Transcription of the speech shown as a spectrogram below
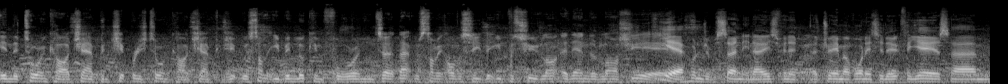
in the Touring Car Championship, British Touring Car Championship, was something you've been looking for, and uh, that was something obviously that you pursued at the end of last year. Yeah, hundred percent. You know, it's been a, a, dream I've wanted to do it for years. Um,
